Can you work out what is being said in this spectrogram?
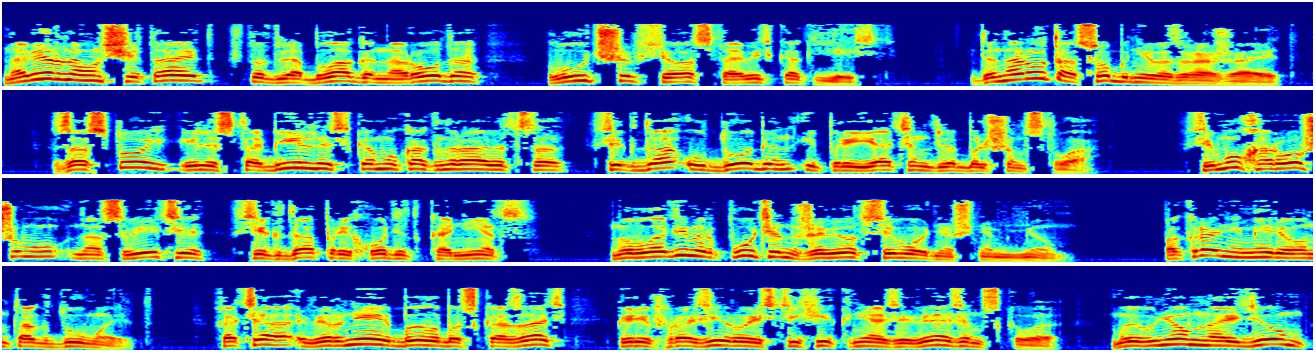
Наверное, он считает, что для блага народа лучше все оставить как есть. Да народ особо не возражает. Застой или стабильность, кому как нравится, всегда удобен и приятен для большинства. Всему хорошему на свете всегда приходит конец. Но Владимир Путин живет сегодняшним днем. По крайней мере, он так думает. Хотя, вернее было бы сказать, перефразируя стихи князя Вяземского, мы в нем найдем,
